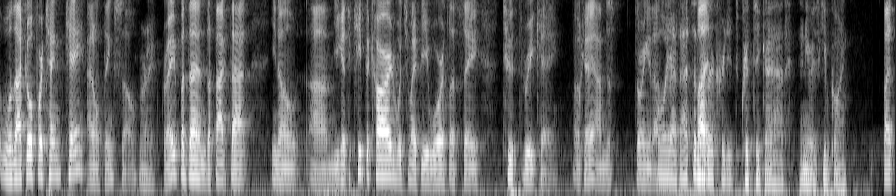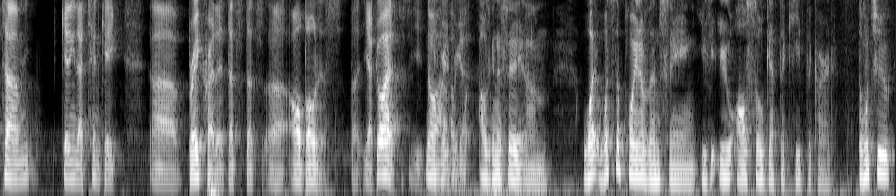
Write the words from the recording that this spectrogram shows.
Will that go for 10k? I don't think so. Right. Right. But then the fact that you know um, you get to keep the card, which might be worth, let's say, two, 3K. Okay, I'm just throwing it out. Oh there. yeah, that's another But, criti- critique I had. Anyways, keep going. but um, getting that 10K uh, break credit, that's that's uh, all bonus. But yeah, go ahead. You- No, I. I was gonna say, um, what what's the point of them saying you you also get to keep the card? Don't you?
